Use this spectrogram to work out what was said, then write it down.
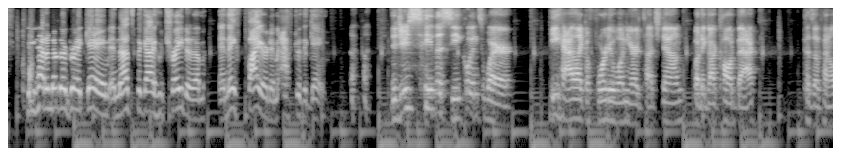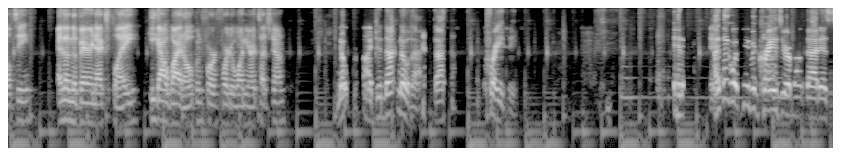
he had another great game, and that's the guy who traded him, and they fired him after the game. Did you see the sequence where he had like a 41 yard touchdown, but it got called back because of a penalty? And then the very next play, he got wide open for a 41 yard touchdown? Nope, I did not know that. That's crazy. And I think what's even crazier about that is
